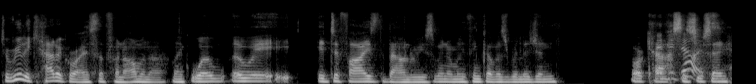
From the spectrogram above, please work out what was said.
to really categorize the phenomena like well it defies the boundaries we normally think of as religion or caste as you say.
